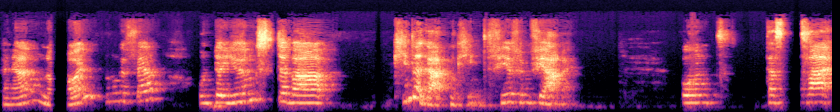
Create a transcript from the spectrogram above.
keine Ahnung, 9 ungefähr. Und der jüngste war Kindergartenkind, vier, fünf Jahre. Und das war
